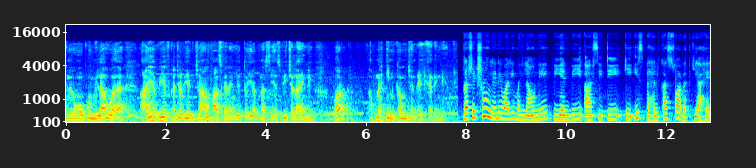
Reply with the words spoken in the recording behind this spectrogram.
इन लोगों को मिला हुआ है। आईएफबीएफ का जब एग्ज़ाम पास करेंगे तो ये अपना सीएसपी चलाएँगे और अपना इनकम जनरेट करेंगे। प्रशिक्षण लेने वाली महिलाओं ने पीएनबी आरसीटी की इस पहल का स्वागत किया है।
